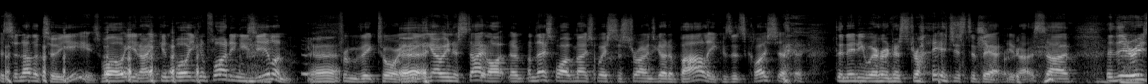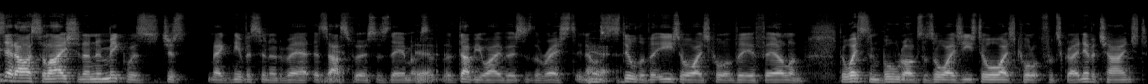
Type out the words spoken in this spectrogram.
it's another two years. Well, you know, you can well you can fly to New Zealand from Victoria. You can go interstate, like, and that's why most Western Australians go to Bali because it's closer than anywhere in Australia, just about. You know, so there is that isolation, and Mick was just magnificent at about it's us versus them. It was the WA versus the rest. You know, it's still the he used to always call it VFL, and the Western Bulldogs was always used to always call it Footscray. Never changed.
